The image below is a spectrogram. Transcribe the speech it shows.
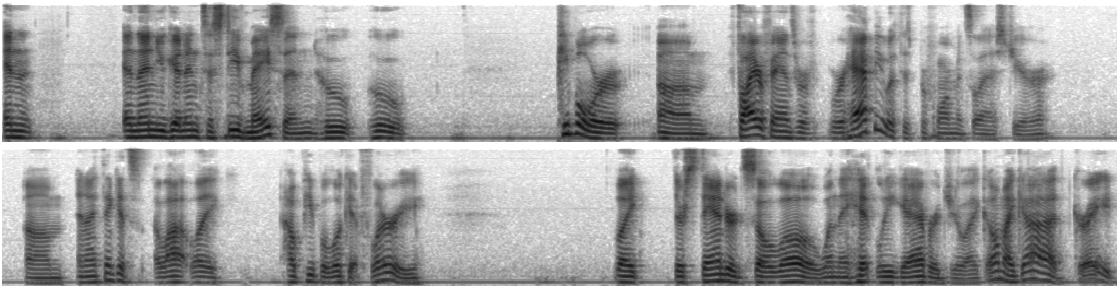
and and then you get into Steve Mason, who who people were um, Flyer fans were were happy with his performance last year, um, and I think it's a lot like how people look at Fleury. Like their standards so low when they hit league average, you're like, oh my god, great.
